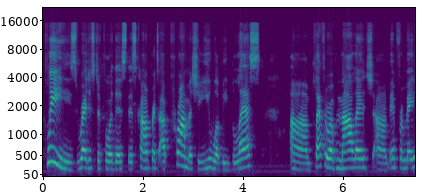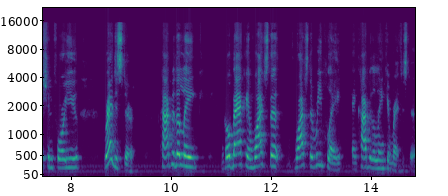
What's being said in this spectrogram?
please register for this this conference. I promise you, you will be blessed um, plethora of knowledge, um, information for you. Register, copy the link, go back and watch the watch the replay, and copy the link and register.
